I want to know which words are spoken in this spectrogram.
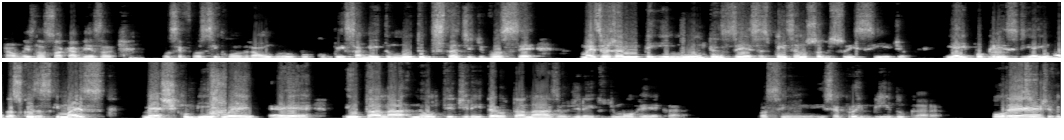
talvez na sua cabeça você fosse encontrar um grupo com pensamento muito distante de você. Mas eu já me peguei muitas vezes pensando sobre suicídio e a hipocrisia. E uma das coisas que mais mexe comigo é, é eutaná não ter direito à eutanásia, o direito de morrer, cara. Assim, isso é proibido, cara. Porra, é. se, eu tiver,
